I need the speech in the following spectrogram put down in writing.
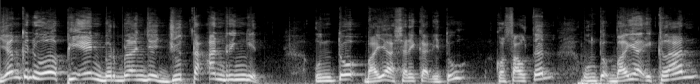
Yang kedua, PN berbelanja jutaan ringgit untuk bayar syarikat itu konsultan untuk bayar iklan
